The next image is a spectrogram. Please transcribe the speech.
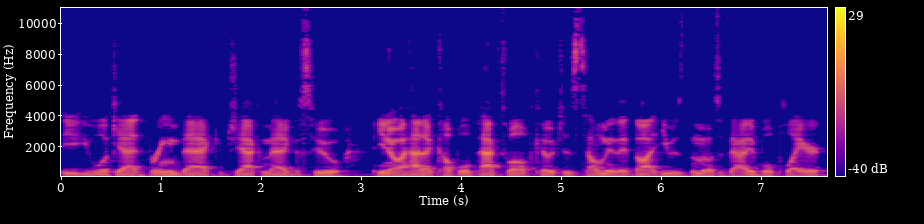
you, you, look at bringing back Jack Meggs, who you know I had a couple of Pac-12 coaches tell me they thought he was the most valuable player,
